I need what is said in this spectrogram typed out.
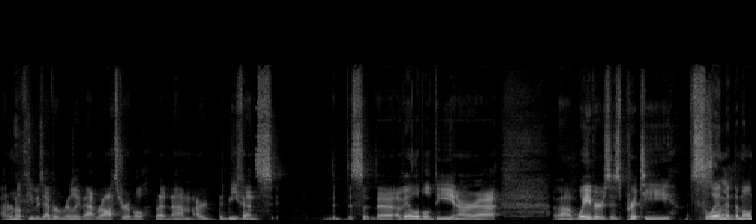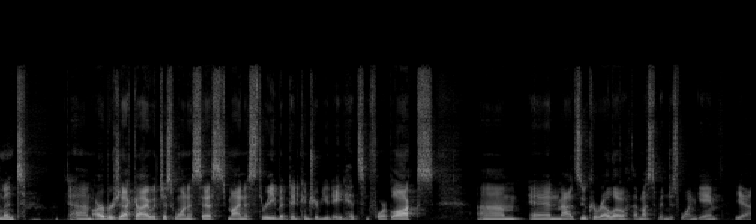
I don't know if he was ever really that rosterable, but um, our the defense, the the, the available D in our uh, uh, waivers is pretty slim, Slim. at the moment. Um, Arber Xhekaj with just one assist, minus three, but did contribute eight hits and four blocks. Um, and Matt Zuccarello, that must have been just one game. Yeah,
